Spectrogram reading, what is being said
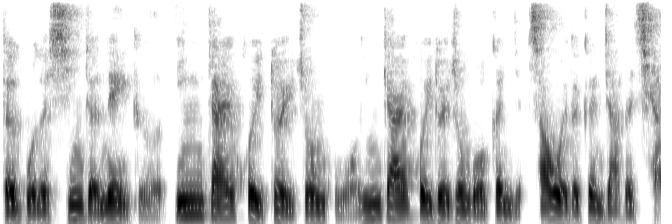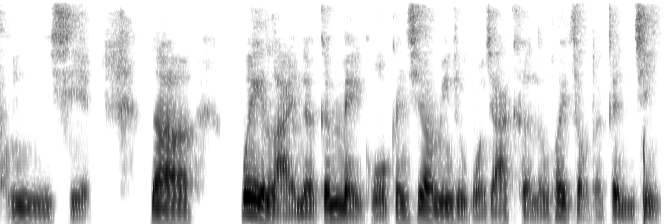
德国的新的内阁应该会对中国，应该会对中国更稍微的更加的强硬一些。那未来呢，跟美国跟西方民主国家可能会走得更近。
